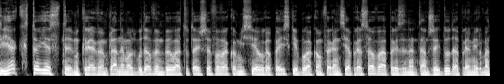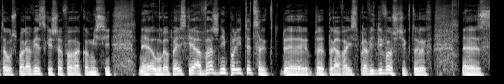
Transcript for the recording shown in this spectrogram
E, jak to jest z tym Krajowym Planem Odbudowym? Była tutaj szefowa Komisji Europejskiej, była konferencja prasowa, prezydent Andrzej Duda, premier Mateusz Morawiecki, szefowa Komisji e, Europejskiej, a ważni politycy Prawa i Sprawiedliwości, których, z,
